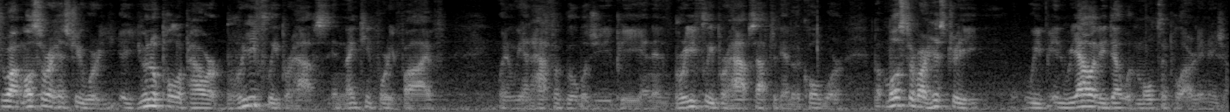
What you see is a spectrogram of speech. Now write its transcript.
throughout most of our history, were a unipolar power briefly, perhaps, in 1945 when we had half of global GDP, and then briefly, perhaps, after the end of the Cold War. But most of our history, we've in reality dealt with multipolarity in Asia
